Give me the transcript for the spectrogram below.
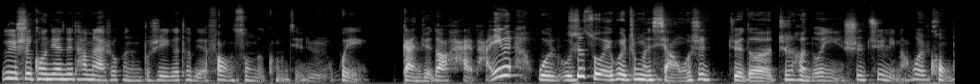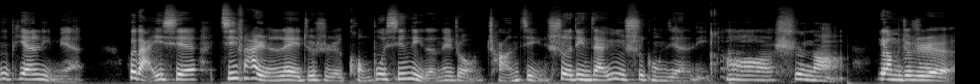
浴室空间对他们来说可能不是一个特别放松的空间，就是会感觉到害怕。因为我我之所以会这么想，我是觉得就是很多影视剧里面或者恐怖片里面，会把一些激发人类就是恐怖心理的那种场景设定在浴室空间里，哦，是呢。要么就是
